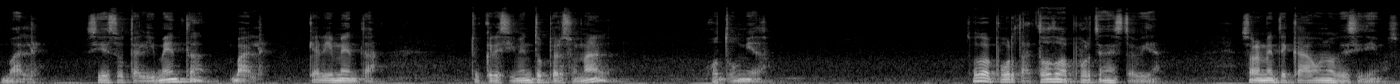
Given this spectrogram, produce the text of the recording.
vale. Si eso te alimenta, vale. ¿Qué alimenta? ¿Tu crecimiento personal o tu miedo? Todo aporta, todo aporta en esta vida. Solamente cada uno decidimos.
